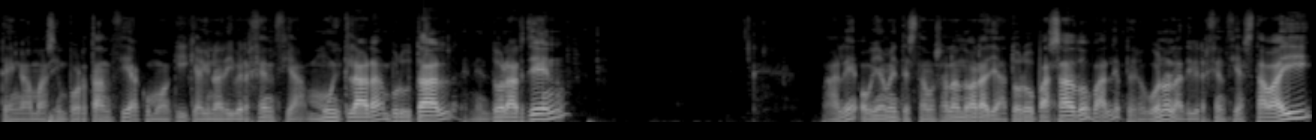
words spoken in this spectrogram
tenga más importancia, como aquí que hay una divergencia muy clara, brutal, en el dólar yen, ¿vale? Obviamente estamos hablando ahora ya toro pasado, ¿vale? Pero bueno, la divergencia estaba ahí,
